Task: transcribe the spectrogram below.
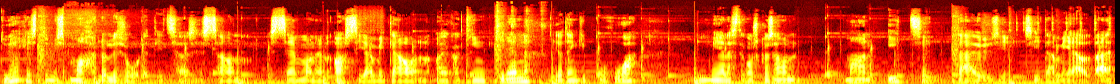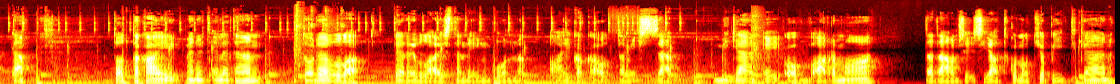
Työllistymismahdollisuudet itse asiassa on semmoinen asia, mikä on aika kinkkinen jotenkin puhua mun mielestä, koska se on, mä oon itse täysin sitä mieltä, että totta kai me nyt eletään todella erilaista niin kuin aikakautta, missä mikään ei ole varmaa. Tätä on siis jatkunut jo pitkään,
